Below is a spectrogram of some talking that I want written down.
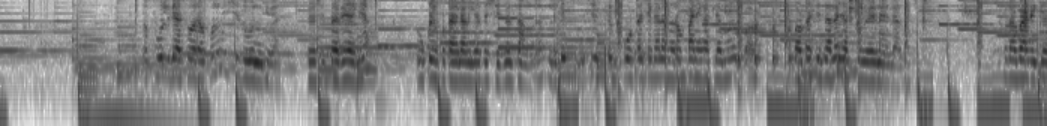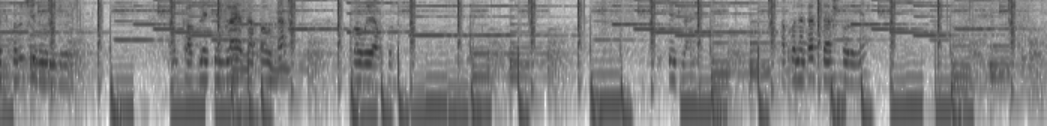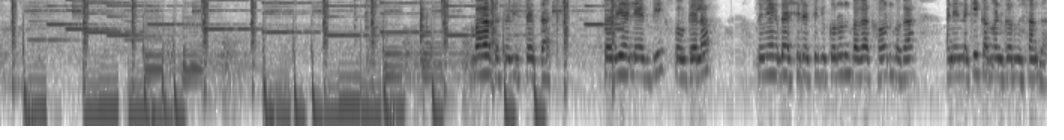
फुल गॅसवर आपण शिजवून घेऊया. अशी तरी आल्या उकळे फुटायला लागले आता शिजेल चांगलं. लगेच शिजते पोटा शिकायला गरम पाणी घातल्यामुळे पाव पावटा शिजायला जास्त वेळ नाही लागत. थोडा बारीक गॅस करून शिजवून घेऊया. एक आपले शिजला आता पावटा. बघूया आपण. शिजला आपण आता सर्व करूया. बघा कसं दिसतंय ताट. तरी आली अगदी पवट्याला. तुम्ही एकदा अशी रेसिपी करून बघा खाऊन बघा आणि नक्की कमेंट करून सांगा.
